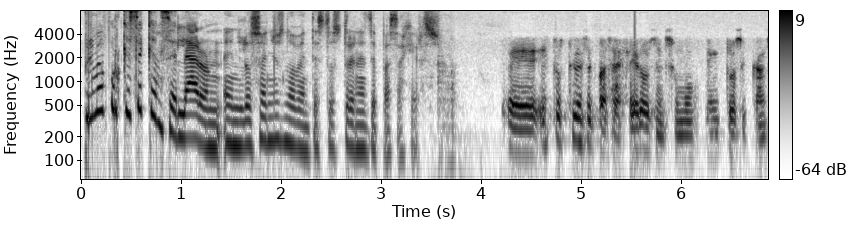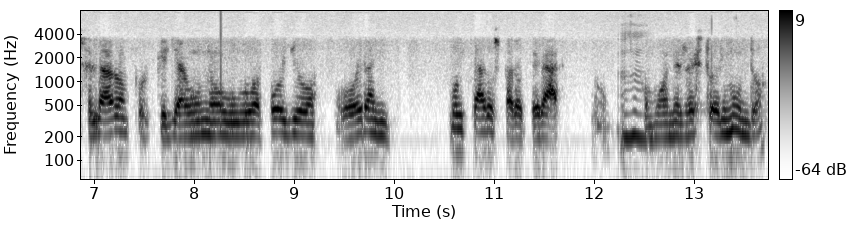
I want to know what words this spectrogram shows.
Primero, ¿por qué se cancelaron en los años 90 estos trenes de pasajeros? Eh, estos trenes de pasajeros en su momento se cancelaron porque ya uno hubo apoyo o eran muy caros para operar, como en el resto del mundo,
